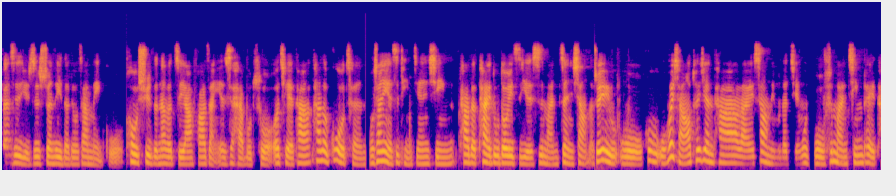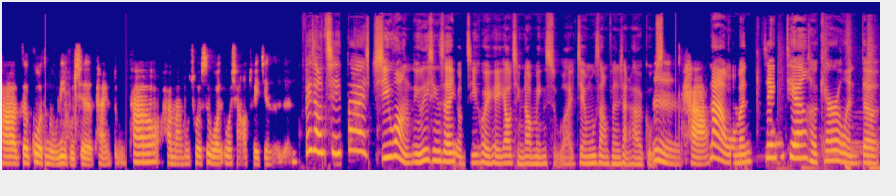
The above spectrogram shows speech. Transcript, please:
但是也是顺利的留在美国，后续的那个职涯发展也是还不错，而且他他的过程，我相信也是挺艰辛，他的态度都一直也是蛮正向的，所以我会我会想要推荐他来上你们的节目，我是蛮钦佩他这过程努力不懈的态度，他还蛮不错，是我我想要推荐的人，非常期待，希望女力新生有机会可以邀请到民俗来节目上分享他的故事。嗯，好，那我们今天和 Carolyn 的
